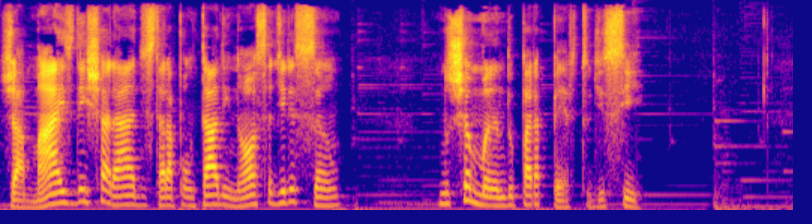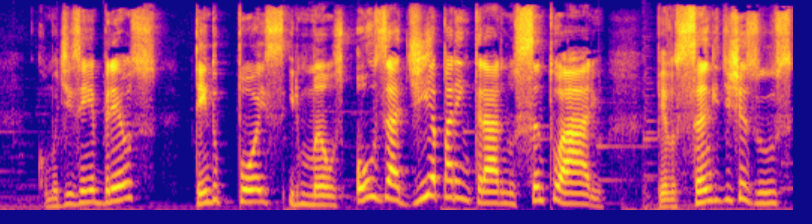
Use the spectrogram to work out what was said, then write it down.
jamais deixará de estar apontado em nossa direção, nos chamando para perto de si. Como dizem Hebreus, Tendo, pois, irmãos, ousadia para entrar no santuário, pelo sangue de Jesus,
